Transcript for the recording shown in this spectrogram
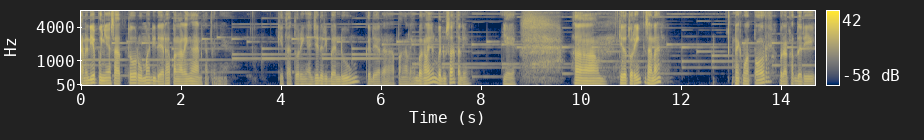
karena dia punya satu rumah di daerah Pangalengan katanya. Kita touring aja dari Bandung ke daerah Pangalengan. Pangalengan Bandung Selatan ya? Iya ya uh, kita touring ke sana. Naik motor berangkat dari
